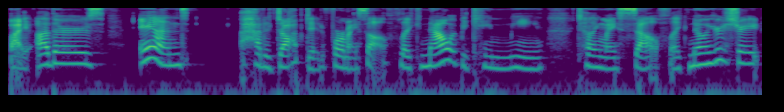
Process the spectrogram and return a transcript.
by others and had adopted for myself. Like now it became me telling myself, like, no, you're straight.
